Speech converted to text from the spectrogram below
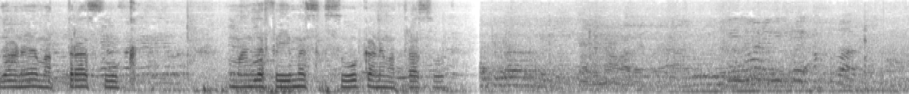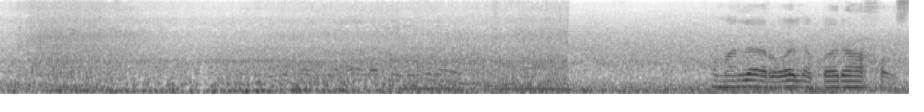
ഇതാണ് മത്ര സൂക്ക് ഒമാനിലെ ഫേമസ് സൂക്കാണ് മത്ര സൂക്ക് ഒമാനിലെ റോയൽ അപ്പര ഹൗസ്.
